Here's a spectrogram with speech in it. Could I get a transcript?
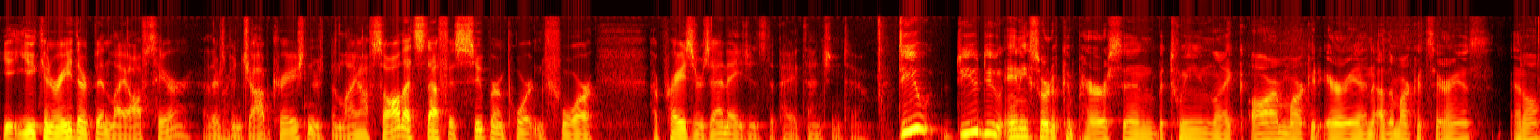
you can read there have been layoffs here. There's been job creation. There's been layoffs. So all that stuff is super important for appraisers and agents to pay attention to. Do you do you do any sort of comparison between like our market area and other markets areas at all?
